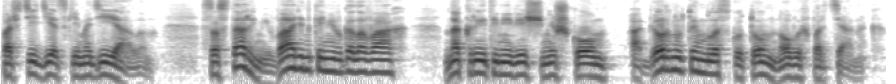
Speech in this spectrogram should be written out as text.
почти детским одеялом, со старыми валенками в головах, накрытыми вещмешком, обернутым лоскутом новых портянок.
